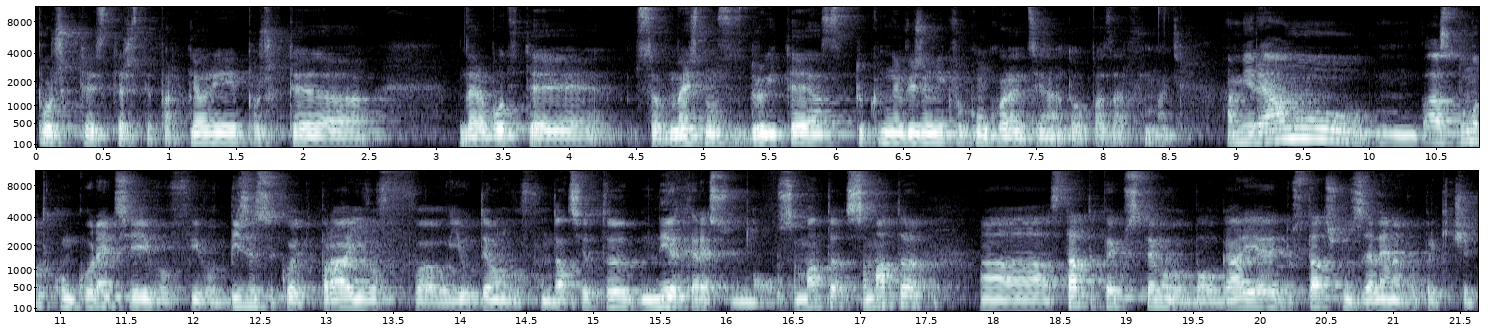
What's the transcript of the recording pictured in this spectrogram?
почнахте да си търсите партньори, почнахте да, да работите съвместно с другите. Аз тук не виждам никаква конкуренция на този пазар в момента. Ами реално, аз думата конкуренция и в, и в бизнеса, който правя, и, в, и отделно в фундацията, не я харесвам много. Самата, самата А, стартъп екосистема в България е достатъчно зелена, въпреки че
